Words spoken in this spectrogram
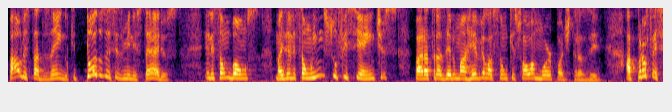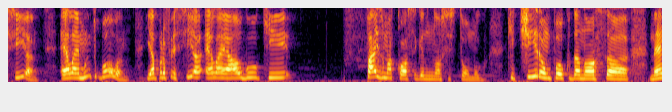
Paulo está dizendo que todos esses ministérios, eles são bons, mas eles são insuficientes para trazer uma revelação que só o amor pode trazer. A profecia, ela é muito boa, e a profecia, ela é algo que faz uma cócega no nosso estômago, que tira um pouco da nossa, né,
